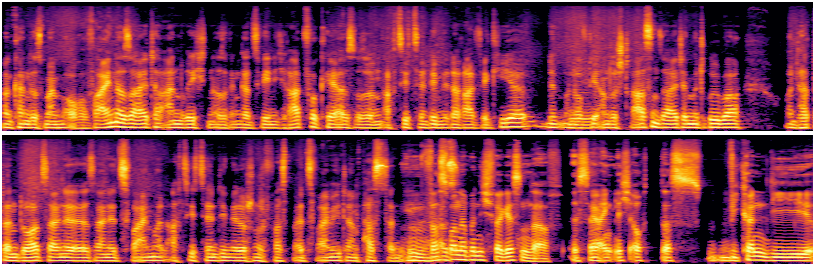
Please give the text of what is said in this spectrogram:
Man kann das manchmal auch auf einer Seite anrichten. Also wenn ganz wenig Radverkehr ist, also ein 80 Zentimeter Radweg hier, nimmt man auf die andere Straßenseite mit rüber und hat dann dort seine, seine 2 mal 80 Zentimeter schon fast bei zwei Metern, passt dann. Was Also- man aber nicht vergessen darf, ist ja, Ja. eigentlich auch, dass wir können die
